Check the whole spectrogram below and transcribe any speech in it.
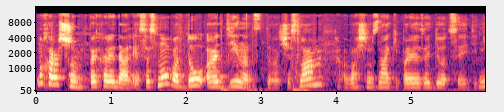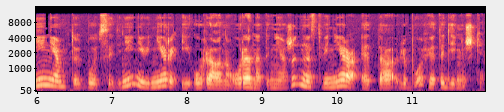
Ну хорошо, поехали далее. С 8 до 11 числа в вашем знаке произойдет соединение, то есть будет соединение Венеры и Урана. Уран это неожиданность, Венера это любовь, это денежки.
